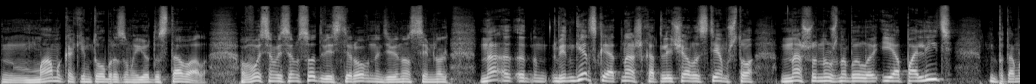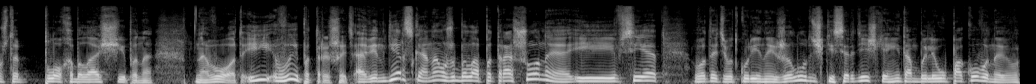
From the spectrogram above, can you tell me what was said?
Мама каким-то образом ее доставала. 8 800 200 ровно 9702. На, э, э, венгерская от наших отличалась тем, что нашу нужно было и опалить, потому что плохо была ощипана, вот, и выпотрошить. А венгерская, она уже была потрошенная, и все вот эти вот куриные желудочки, сердечки, они там были упакованы,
